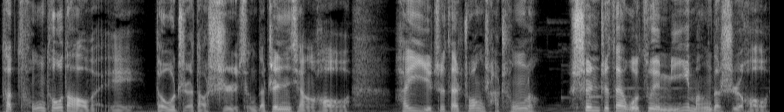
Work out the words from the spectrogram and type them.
他从头到尾都知道事情的真相后，还一直在装傻充愣，甚至在我最迷茫的时候，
